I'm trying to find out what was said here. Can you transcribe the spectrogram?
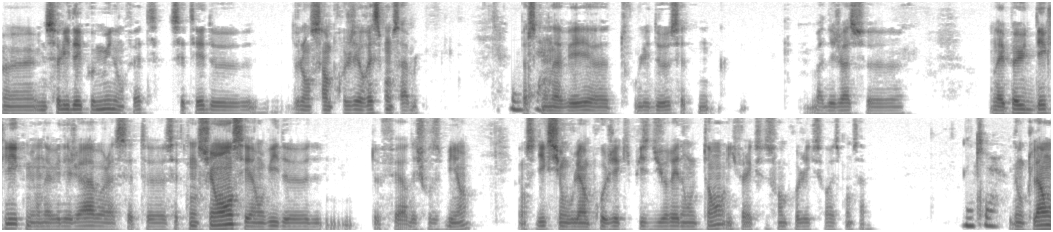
euh, une seule idée commune, en fait. C'était de, de, lancer un projet responsable. Parce qu'on avait euh, tous les deux cette, bah déjà ce, on n'avait pas eu de déclic, mais on avait déjà voilà, cette, cette conscience et envie de, de, faire des choses bien. Et on s'est dit que si on voulait un projet qui puisse durer dans le temps, il fallait que ce soit un projet qui soit responsable. Donc là, on,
